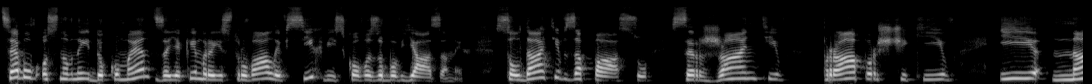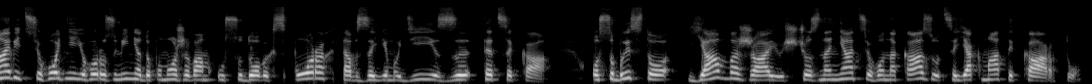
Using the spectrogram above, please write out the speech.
Це був основний документ, за яким реєстрували всіх військовозобов'язаних солдатів запасу, сержантів, прапорщиків. І навіть сьогодні його розуміння допоможе вам у судових спорах та взаємодії з ТЦК. Особисто я вважаю, що знання цього наказу це як мати карту.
